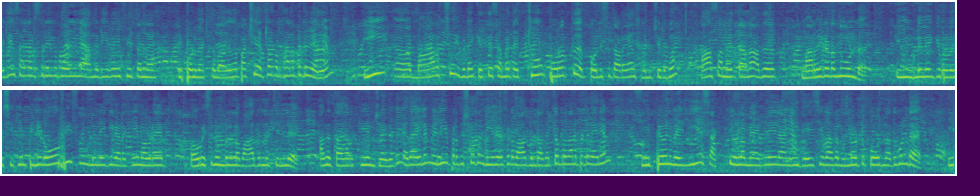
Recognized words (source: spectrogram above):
വലിയ സംഘർഷത്തിലേക്ക് പോകില്ല എന്ന് ഡിവൈഎഫ്ഐ തന്നെ ഇപ്പോൾ വ്യക്തമാകുന്നു പക്ഷേ ഏറ്റവും പ്രധാനപ്പെട്ട കാര്യം ഈ മാർച്ച് ഇവിടേക്ക് എത്തിയ സമയത്ത് ഏറ്റവും പുറത്ത് പോലീസ് തടയാൻ ശ്രമിച്ചിരുന്നു. ആ സമയത്താണ് അത് മറികടന്നുകൊണ്ട് ഈ ഉള്ളിലേക്ക് പ്രവേശിക്കുകയും പിന്നീട് ഓഫീസിന് ഉള്ളിലേക്ക് കിടക്കുകയും അവിടെ ഓഫീസിന് മുമ്പിലുള്ള വാതിലിന് ചില്ല് അത് തകർക്കുകയും ചെയ്തത്. ഏതായാലും വലിയ പ്രതിഷേധം ഡിവൈഎഫിയുടെ ഭാഗത്തുണ്ട്. ഏറ്റവും പ്രധാനപ്പെട്ട കാര്യം സി പി എമ്മിന് വലിയ ശക്തിയുള്ള മേഖലയിലാണ് ഈ ദേശീയവാദം മുന്നോട്ട് പോകുന്നത്. അതുകൊണ്ട് ഈ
